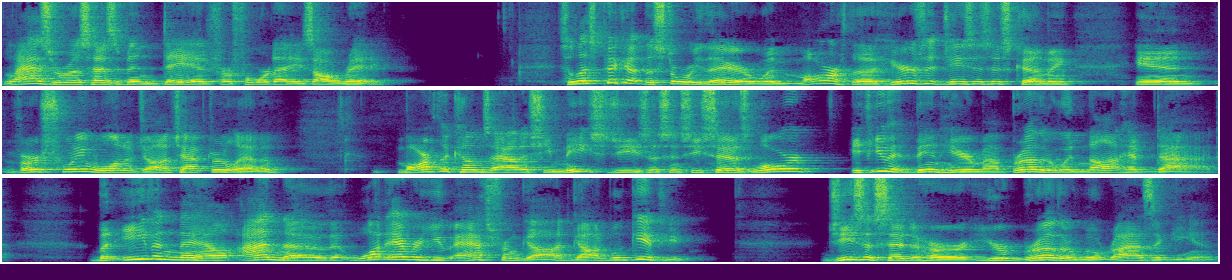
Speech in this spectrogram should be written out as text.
Lazarus has been dead for four days already. So let's pick up the story there when Martha hears that Jesus is coming in verse 21 of John chapter 11. Martha comes out and she meets Jesus and she says, Lord, if you had been here, my brother would not have died. But even now, I know that whatever you ask from God, God will give you. Jesus said to her, Your brother will rise again.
